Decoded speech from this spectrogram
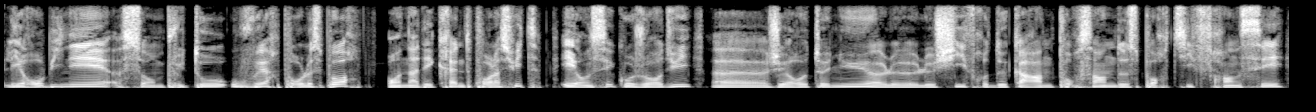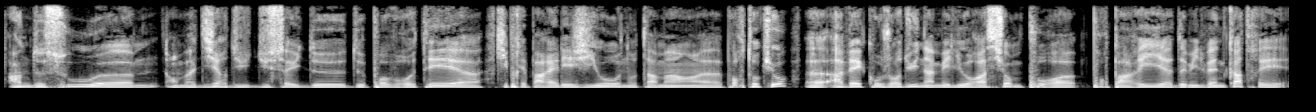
les robinets sont plutôt ouverts pour le sport. On a des craintes pour la suite. Et on sait qu'aujourd'hui, j'ai retenu le, chiffre de 40% de sportifs français en dessous, on va dire, du, seuil de, pauvreté qui préparait les JO, notamment pour Tokyo, avec aujourd'hui une amélioration pour, pour Paris 2024. Et, et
